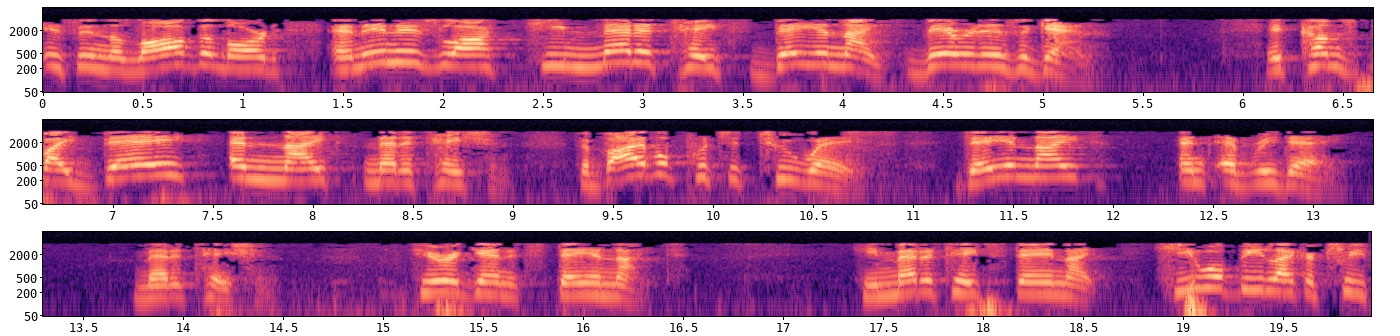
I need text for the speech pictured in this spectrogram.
is in the law of the Lord, and in his law he meditates day and night. There it is again. It comes by day and night meditation. The Bible puts it two ways day and night, and every day. Meditation. Here again, it's day and night. He meditates day and night. He will be like a tree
